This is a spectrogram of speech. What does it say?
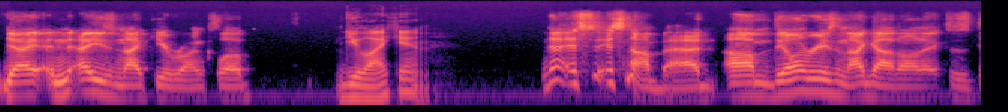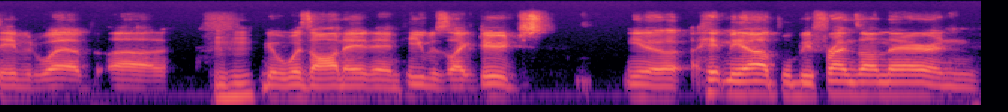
yeah, I, I use Nike Run Club. Do you like it? No, it's it's not bad. Um, the only reason I got on it is David Webb uh, hmm was on it, and he was like, "Dude, just you know, hit me up. We'll be friends on there." And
